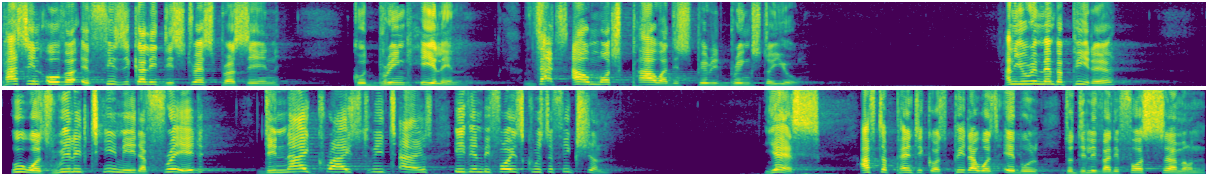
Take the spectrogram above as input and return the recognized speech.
passing over a physically distressed person could bring healing. That's how much power the Spirit brings to you. And you remember Peter, who was really timid, afraid, denied Christ three times even before his crucifixion. Yes, after Pentecost, Peter was able to deliver the first sermon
